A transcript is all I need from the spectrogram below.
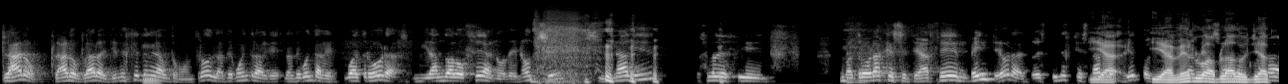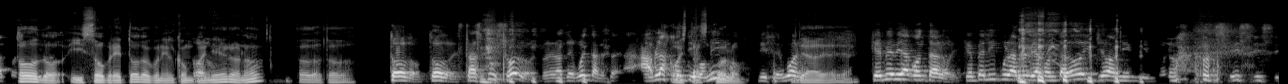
Claro, claro, claro, tienes que tener mm. autocontrol. Date cuenta que, date cuenta que cuatro horas mirando al océano de noche, sin nadie, eso es decir, cuatro horas que se te hacen 20 horas. Entonces tienes que estar y, y haberlo hablado ya todo y sobre todo con el compañero, ¿no? Todo, todo. Todo, todo. Estás tú solo. Entonces date cuenta, hablas contigo mismo. Dices, bueno, ¿qué me voy a contar hoy? ¿Qué película me voy a contar hoy? Yo a mí mismo. sí, sí, sí,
